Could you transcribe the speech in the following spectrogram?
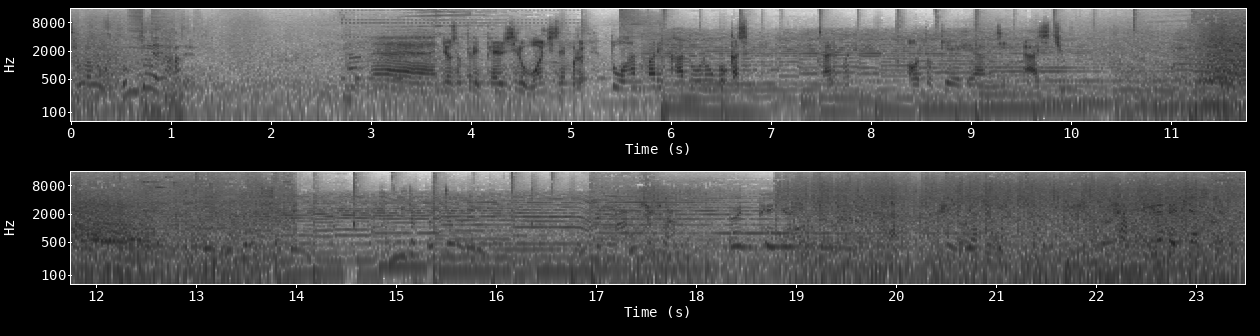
이 상황을 통제해야 하네. 아, 녀석들이 벨시르 원시 생물을 또 한 마리 가둬 놓은 것 같습니다. 사령관님, 어떻게 해야 하는지 아시죠? 공격이 시작됐네. 합리적 결정을 동맹이 있다. 은폐 유닛 귀엽게 탐지기를 배치하시죠.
